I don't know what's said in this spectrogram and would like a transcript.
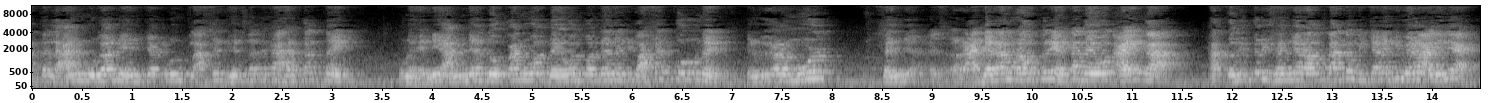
आता लहान मुलांनी ह्यांच्याकडून क्लासेस घेतला तर काय हरकत नाही. म्हणून ह्यांनी अन्य लोकांवर दैवत बदलण्याची भाषाच करू नये. कारण मूळ संजय राजाराम राऊत तरी ह्याचा दैवत आहे का? हा कधीतरी संजय राऊतला आता विचारायची वेळ आलेली आहे.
